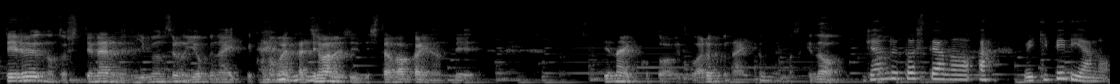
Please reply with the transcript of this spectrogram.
ってるのと知ってないので二分するの良くないって、この前立ち話でしたばっかりなんで、知ってないことは別に悪くないと思いますけど、ジャンルとしてあの、あ、ウィキペディアの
